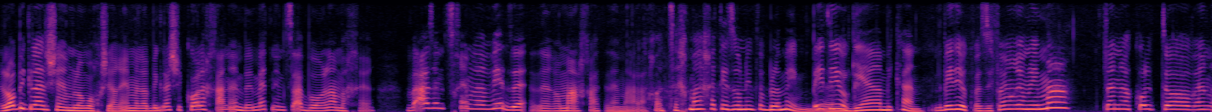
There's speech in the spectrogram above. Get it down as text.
לא בגלל שהם לא מוכשרים, אלא בגלל שכל אחד מהם באמת נמצא בעולם אחר. ואז הם צריכים להביא את זה לרמה אחת למעלה. נכון, צריך מערכת איזונים ובלמים. זה בדיוק. מגיע מכאן. בדיוק, אז לפעמים אומרים לי, מה, אצלנו הכל טוב, אין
